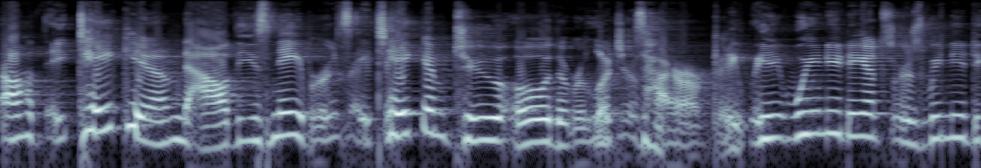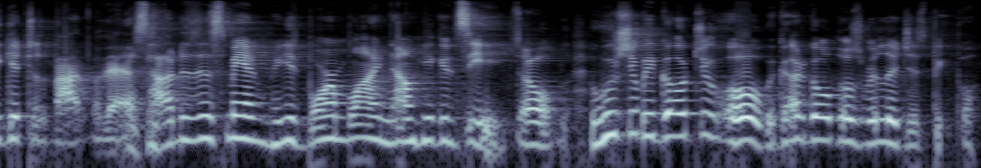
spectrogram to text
uh, they take him now, these neighbors, they take him to, oh, the religious hierarchy. We, we need answers. We need to get to the bottom of this. How does this man, he's born blind, now he can see. So who should we go to? Oh, we got to go to those religious people.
